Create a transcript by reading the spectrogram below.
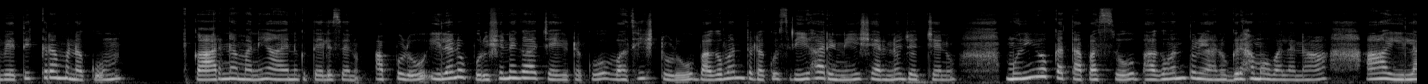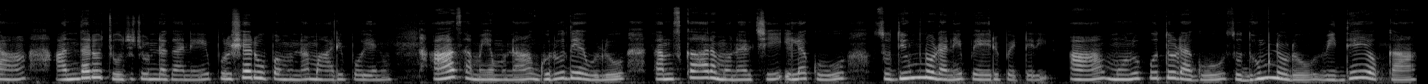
వ్యతిక్రమణకు కారణమని ఆయనకు తెలిసెను. అప్పుడు ఇలను పురుషునిగా చేయుటకు వశిష్ఠుడు భగవంతుడకు శ్రీహరిని శరణుజొచ్చెను. ముని యొక్క తపస్సు భగవంతుని అనుగ్రహము వలన ఆ ఇలా అందరూ చూచుచుండగానే పురుష రూపమున మారిపోయాను. ఆ సమయమున గురుదేవులు సంస్కారమునర్చి ఇలకు సుధుమ్నుడని పేరు పెట్టిరి. ఆ మునుపుతుడగు సుధుమ్నుడు విద్య యొక్క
